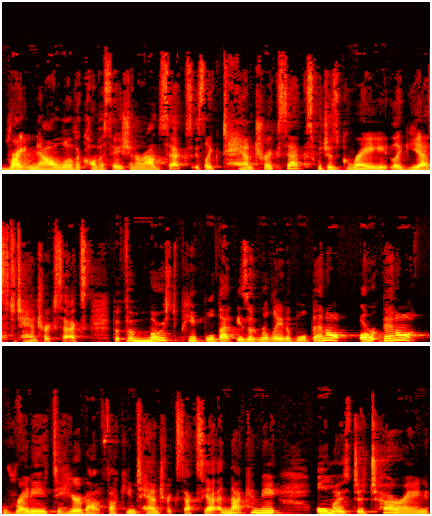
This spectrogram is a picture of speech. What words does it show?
right now a lot of the conversation around sex is like tantric sex which is great like yes to tantric sex but for most people that isn't relatable they're not or they're not ready to hear about fucking tantric sex yet and that can be almost deterring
